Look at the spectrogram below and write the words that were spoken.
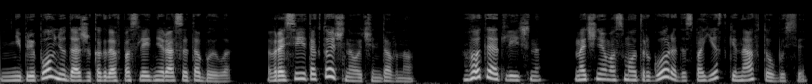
не припомню даже, когда в последний раз это было. В России так точно очень давно. Вот и отлично. Начнем осмотр города с поездки на автобусе.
